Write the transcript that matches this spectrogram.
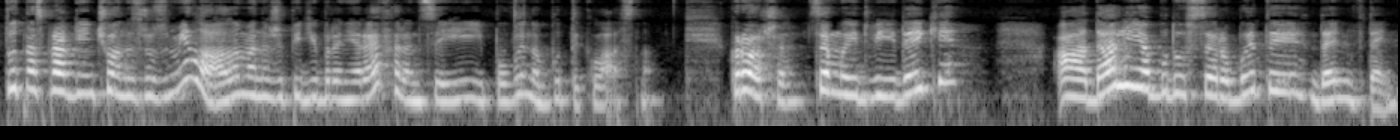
Тут насправді нічого не зрозуміло, але в мене вже підібрані референси і повинно бути класно. Коротше, це мої дві ідейки. А далі я буду все робити день в день.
